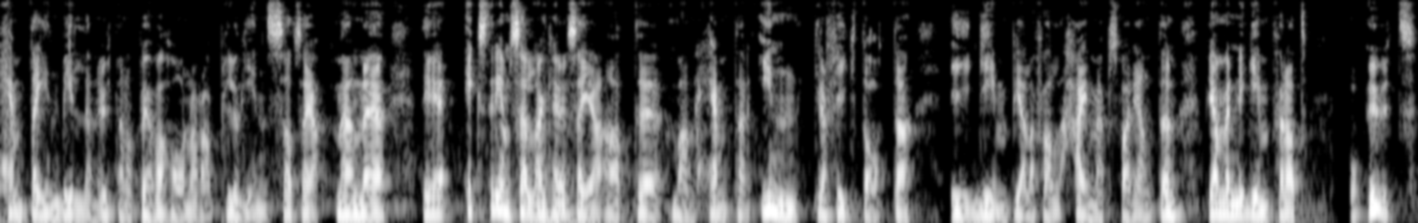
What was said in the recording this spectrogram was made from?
hämta in bilden utan att behöva ha några plugins så att säga. Men eh, det är extremt sällan kan jag säga att eh, man hämtar in grafikdata i GIMP, i alla fall HiMaps-varianten. Vi använder GIMP för att få ut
